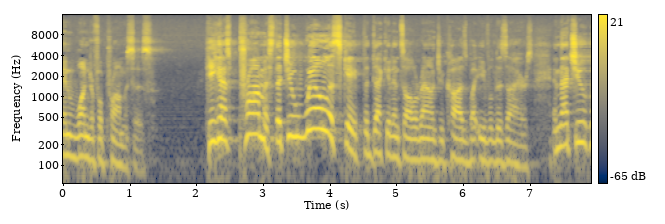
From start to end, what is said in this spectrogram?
and wonderful promises. He has promised that you will escape the decadence all around you caused by evil desires, and that you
